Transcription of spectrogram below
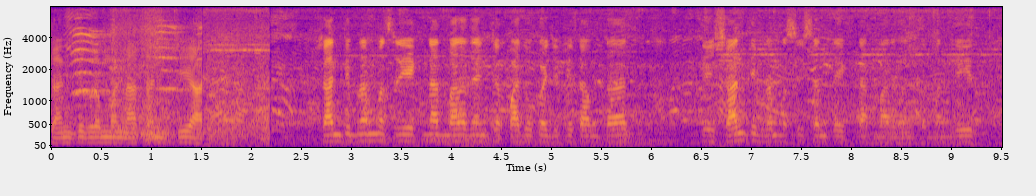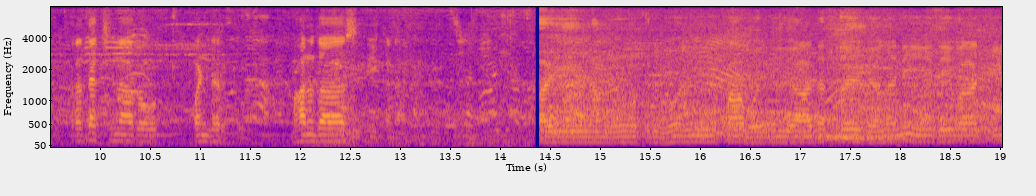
शांती ब्रह्मनाथांची शांती ब्रह्म श्री एकनाथ महाराजांच्या पादुका जिथे थांबतात. ते शांती ब्रह्म श्री संत एकनाथ महाराजांचं मंदिर प्रदक्षिणा रोड पंढरपूर. भानुदास एकनाथ. नमो त्रिभुवनी पावनी आदत्त जननी देवाची.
